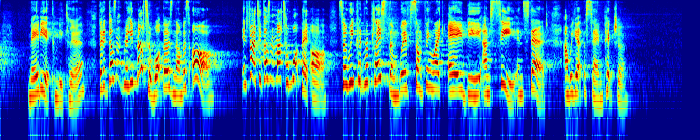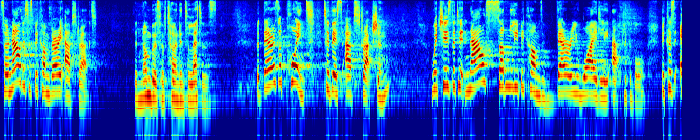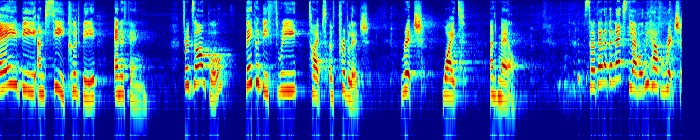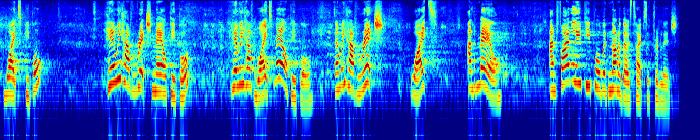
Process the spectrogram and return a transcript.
maybe it can be clear that it doesn't really matter what those numbers are. In fact, it doesn't matter what they are. So we could replace them with something like A, B, and C instead, and we get the same picture. So now this has become very abstract. The numbers have turned into letters. But there is a point to this abstraction, which is that it now suddenly becomes very widely applicable, because A, B, and C could be anything. For example, they could be three types of privilege rich, white, and male. So then at the next level, we have rich white people. Here we have rich male people. Here we have white male people. Then we have rich, white, and male. And finally, people with none of those types of privilege.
